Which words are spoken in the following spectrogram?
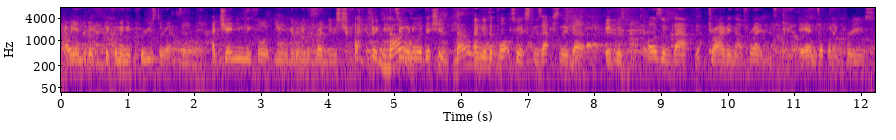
how he ended up becoming a cruise director, I genuinely thought you were going to be the friend he was driving No. to an audition. No, no, and then the plot twist was actually that it was because of that driving that friend, he ends up on a cruise.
